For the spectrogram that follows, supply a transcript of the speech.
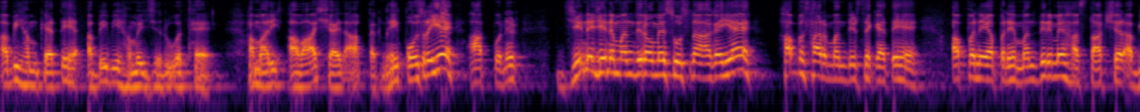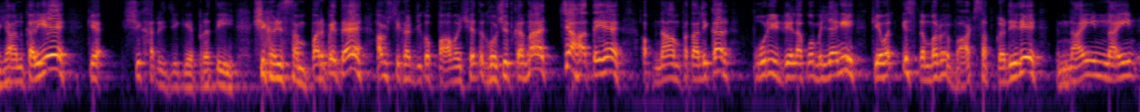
अभी हम कहते हैं, अभी भी हमें ज़रूरत है। हमारी आवाज़ शायद आप तक नहीं पहुँच रही है। आपको जिन जिन मंदिरों में सूचना आ गई है। हम हर मंदिर से कहते हैं अपने अपने मंदिर में हस्ताक्षर अभियान करिए कि शिखर जी के प्रति, शिखर जी समर्पित है। हम शिखर जी को पावन क्षेत्र घोषित करना चाहते हैं। अब नाम पता लिखकर पूरी डिटेल आपको मिल जाएँगी। केवल इस नंबर में व्हाट्सअप कर दीजिए। Nine nine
